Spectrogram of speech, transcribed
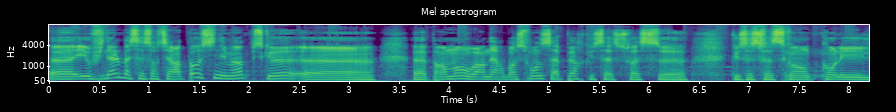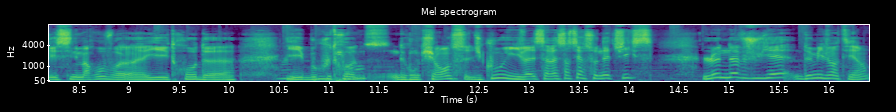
Euh, et au final bah ça sortira pas au cinéma puisque apparemment Warner Bros France a peur que ça se fasse euh, que ça se fasse quand quand les, les cinémas rouvrent euh, il y ait trop de il y ait beaucoup trop de concurrence du coup il va ça va sortir sur Netflix le 9 juillet 2021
